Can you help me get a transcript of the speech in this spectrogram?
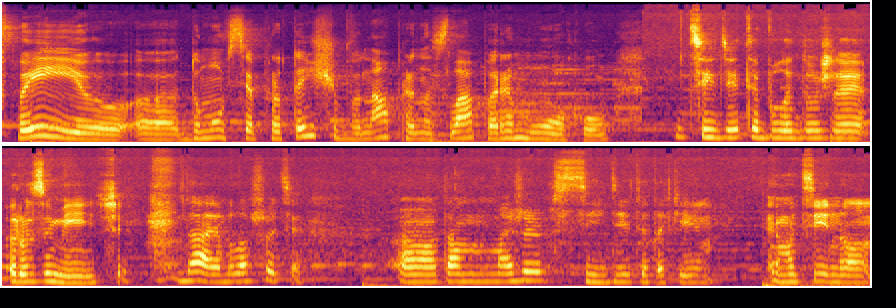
феєю, е, домовся про те, щоб вона принесла перемогу. Ці діти були дуже розуміючі. Так, да, я була в шоці. Е, Там майже всі діти такі емоційно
